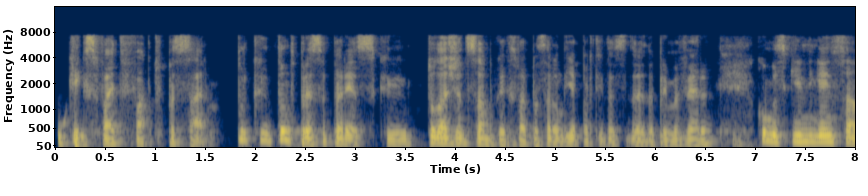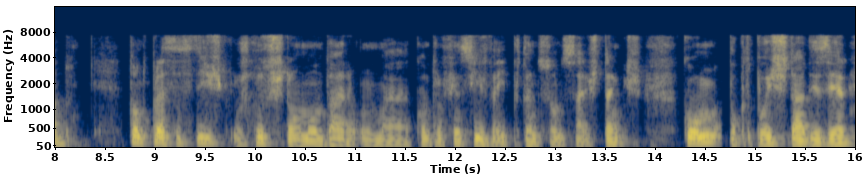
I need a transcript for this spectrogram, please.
o que é que se vai de facto passar. Porque tão depressa parece que toda a gente sabe o que é que se vai passar ali a partir da, da, da primavera, como a seguir ninguém sabe. Tão depressa se diz que os russos estão a montar uma contraofensiva e, portanto, são necessários tanques, como pouco depois está a dizer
